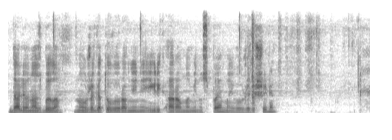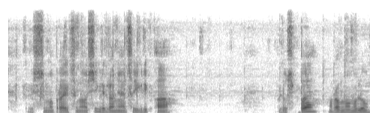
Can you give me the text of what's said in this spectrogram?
Далее у нас было ну, уже готовое уравнение ya равно минус p. Мы его уже решили. То есть сумма проекции на ось y равняется ya плюс p равно нулю.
